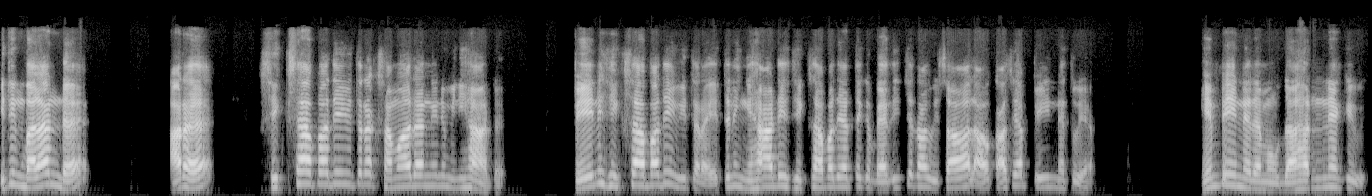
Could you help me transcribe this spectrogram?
ඉතින් බලන්න අර ශික්ෂාපදේ විතරක් සමාදන් වෙන මිනිහාට පේන්නේ ශික්ෂාපදේ විතරයි. එතනින් එහාට ශික්ෂාපදයට එක්ක බැඳිච්ච තව විශාල අවකාශයක් පේන්නේ නැතුව යනවා. එහෙම පේන්නේ දැන් උදාහරණයක් කිව්වේ.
